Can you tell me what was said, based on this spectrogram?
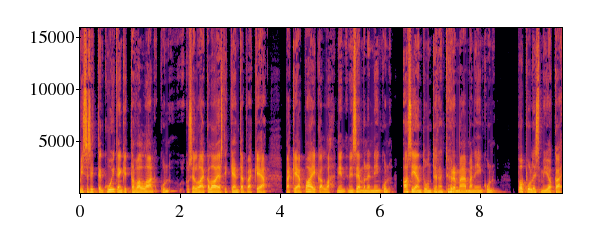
missä sitten kuitenkin tavallaan, kun, kun siellä on aika laajasti kentän väkeä, väkeä paikalla, niin, niin semmoinen niin kuin asiantuntijoiden tyrmäämä niin kuin populismi, joka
